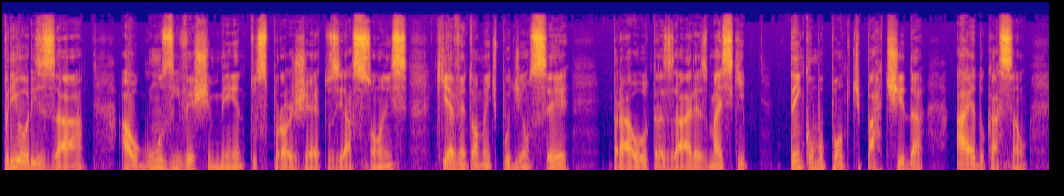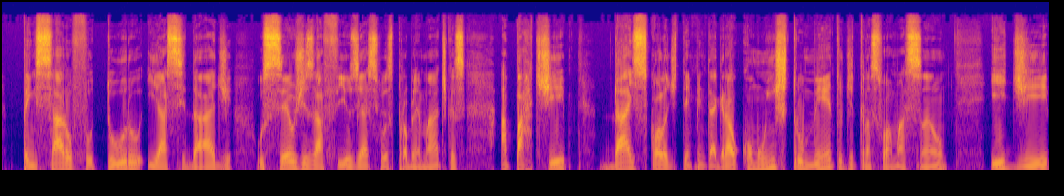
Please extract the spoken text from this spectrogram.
priorizar alguns investimentos, projetos e ações que eventualmente podiam ser para outras áreas, mas que tem como ponto de partida a educação. Pensar o futuro e a cidade, os seus desafios e as suas problemáticas, a partir da escola de tempo integral como instrumento de transformação e de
